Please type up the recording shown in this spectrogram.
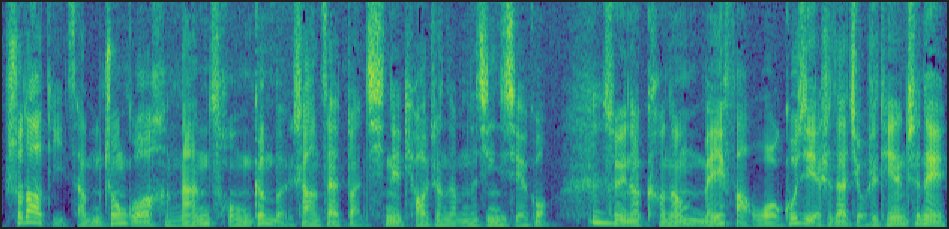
说到底，咱们中国很难从根本上在短期内调整咱们的经济结构，所以呢，可能没法。我估计也是在九十天之内，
